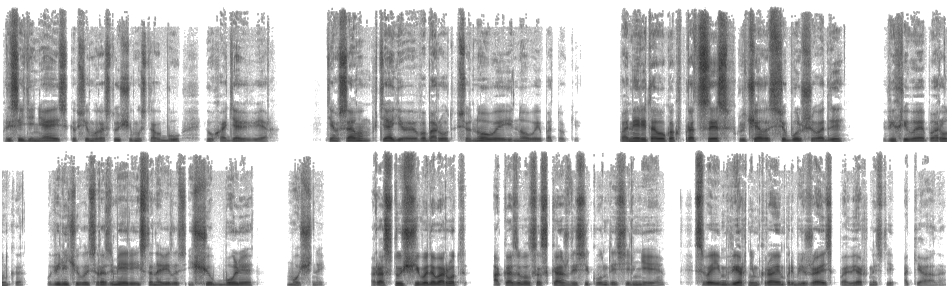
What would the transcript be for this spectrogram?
присоединяясь ко всему растущему столбу и уходя вверх, тем самым втягивая в оборот все новые и новые потоки. По мере того, как в процесс включалось все больше воды, вихревая воронка увеличивалась в размере и становилась еще более мощной. Растущий водоворот оказывался с каждой секундой сильнее, своим верхним краем приближаясь к поверхности океана.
